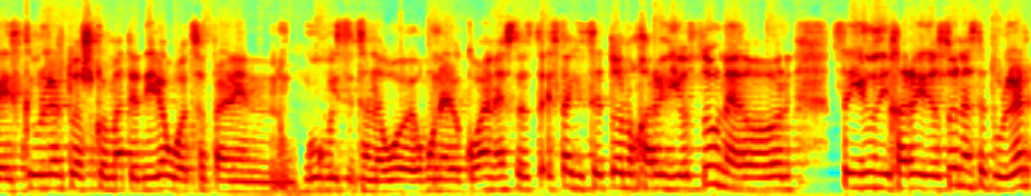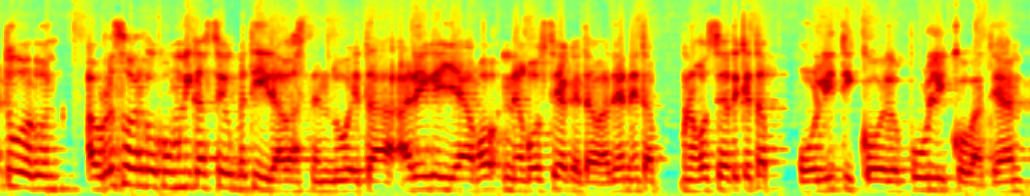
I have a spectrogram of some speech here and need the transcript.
gaizke ulertu asko ematen dira WhatsApparen guk bizitzen dugu egunerokoan, ez, ez, ez dakit tono jarri diozun, edo ze irudi jarri diozun, ez dut ulertu, orduan, aurrez aurreko komunikazioak beti irabazten du, eta are gehiago negoziak eta batean, eta negoziatek eta politiko edo publiko batean.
